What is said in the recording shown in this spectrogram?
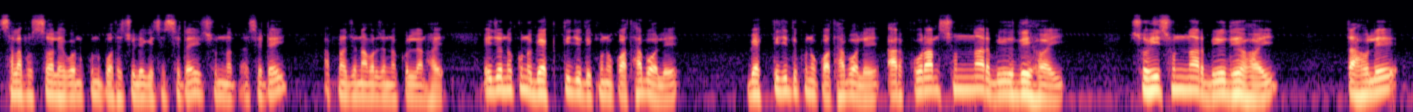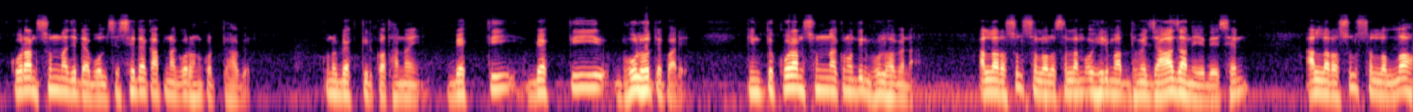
সালাফুসালেগন কোন পথে চলে গেছে সেটাই সুন্না সেটাই আপনার জন্য, আমার জন্য কল্যাণ হয়। এই জন্য কোনো ব্যক্তি যদি কোনো কথা বলে, ব্যক্তি যদি কোনো কথা বলে আর কোরআন সুন্নার বিরোধী হয়, সহি সুন্নার বিরোধী হয়, তাহলে কোরআন সুন্না যেটা বলছে, সেটাকে আপনার গ্রহণ করতে হবে। কোনো ব্যক্তির কথা নয়। ব্যক্তি ব্যক্তির ভুল হতে পারে, কিন্তু কোরআন সুন্না কোনো দিন ভুল হবে না। আল্লাহ রসুল সাল্লা সাল্লাম ওহির মাধ্যমে যা জানিয়ে দিয়েছেন, আল্লাহ রসুল সাল্লাহ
